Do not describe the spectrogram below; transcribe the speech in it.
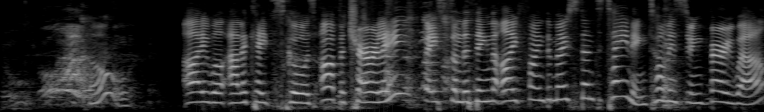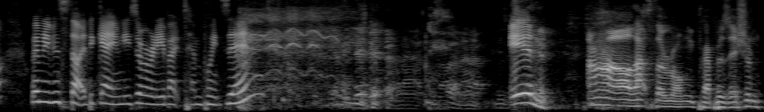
oh. I will allocate scores arbitrarily based on the thing that I find the most entertaining. Thom is doing very well. We haven't even started the game, and he's already about 10 points in. In. Oh, that's the wrong preposition.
